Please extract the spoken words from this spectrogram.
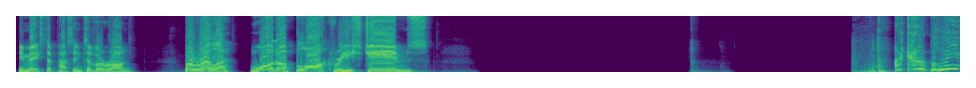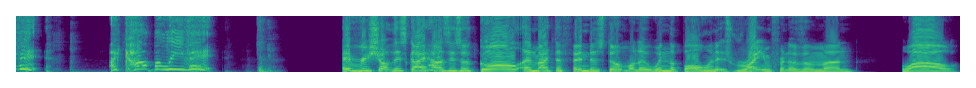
He makes the pass into Veron. Barella. What a block, Reece James. I can't believe it. I can't believe it. Every shot this guy has is a goal, and my defenders don't want to win the ball when it's right in front of them, man. Wow.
